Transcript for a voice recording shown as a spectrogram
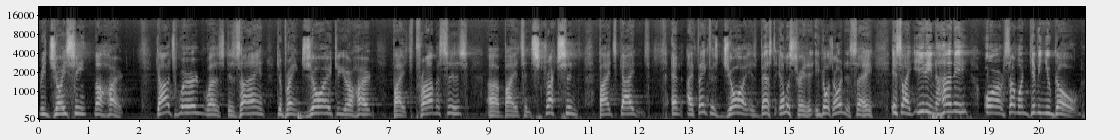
rejoicing the heart. God's word was designed to bring joy to your heart by its promises, uh, by its instruction, by its guidance. And I think this joy is best illustrated. He goes on to say, it's like eating honey or someone giving you gold.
